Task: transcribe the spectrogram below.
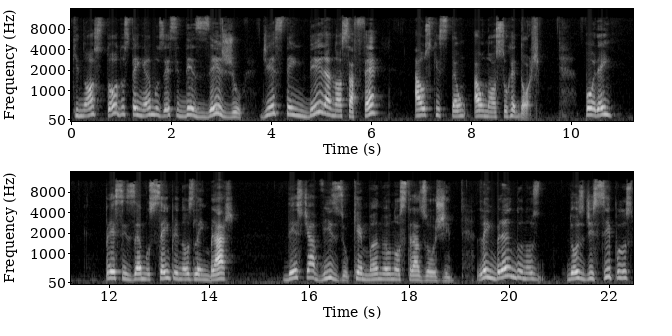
que nós todos tenhamos esse desejo de estender a nossa fé aos que estão ao nosso redor. Porém, precisamos sempre nos lembrar deste aviso que Emmanuel nos traz hoje, lembrando-nos dos discípulos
